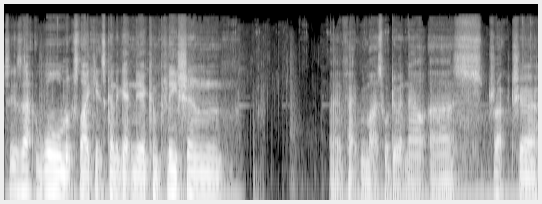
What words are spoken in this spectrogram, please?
As soon as that wall looks like it's going to get near completion, uh, in fact we might as well do it now. Uh, structure,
